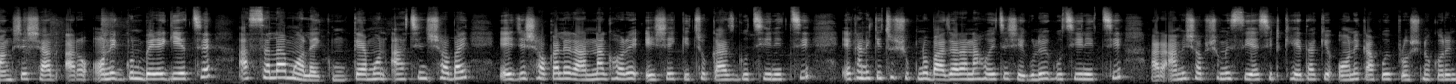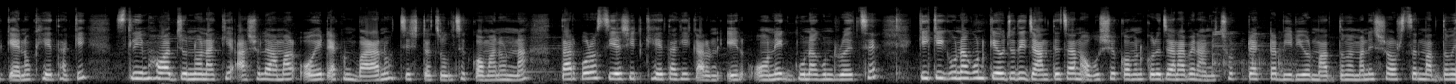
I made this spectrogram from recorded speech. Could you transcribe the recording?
মাংসের স্বাদ আরও অনেক গুণ বেড়ে গিয়েছে। আসসালামু আলাইকুম, কেমন আছেন সবাই? এই যে সকালে রান্নাঘরে এসে কিছু কাজ গুছিয়ে নিচ্ছি। এখানে কিছু শুকনো বাজার আনা হয়েছে, সেগুলোই গুছিয়ে নিচ্ছি। আর আমি সবসময় সিয়াসিড খেয়ে থাকি। অনেক আপুই প্রশ্ন করেন, কেন খেয়ে থাকি? স্লিম হওয়ার জন্য নাকি? আসলে আমার ওয়েট এখন বাড়ানোর চেষ্টা চলছে, কমানোর না। তারপরও সিয়াসিড খেয়ে থাকি কারণ এর অনেক গুণাগুণ রয়েছে। কি কি গুণাগুণ কেউ যদি জানতে চান, অবশ্যই কমেন্ট করে জানাবেন। আমি ছোট্ট একটা ভিডিওর মাধ্যমে মানে শর্টসের মাধ্যমে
